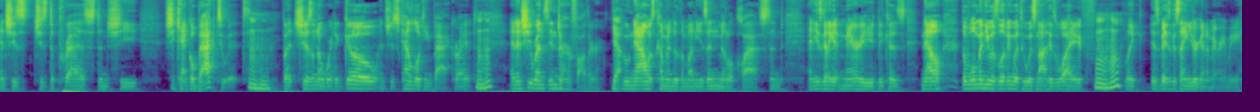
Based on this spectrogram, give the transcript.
And she's she's depressed and she she can't go back to it Mm-hmm. but she doesn't know where to go and she's kind of looking back right Mhm. and then she runs into her father Yeah. who now has come into the money is in middle class and and he's gonna get married because now the woman he was living with who was not his wife Mm-hmm. like is basically saying you're gonna marry me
